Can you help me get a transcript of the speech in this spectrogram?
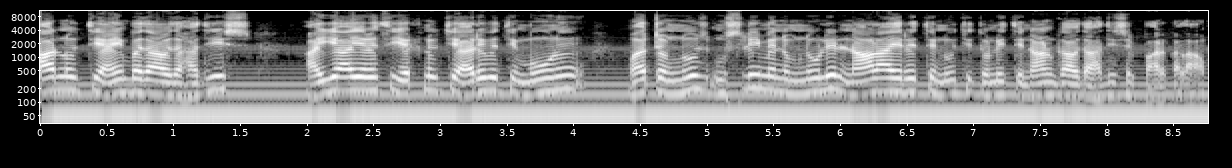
ஆறுநூற்றி ஐம்பதாவது ஹதீஸ் ஐயாயிரத்தி எட்நூற்றி அறுபத்தி மூணு மற்றும் நூ முஸ்லீம் என்னும் நூலில் நாலாயிரத்தி நூற்றி தொண்ணூற்றி நான்காவது ஹதீஸில் பார்க்கலாம்.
